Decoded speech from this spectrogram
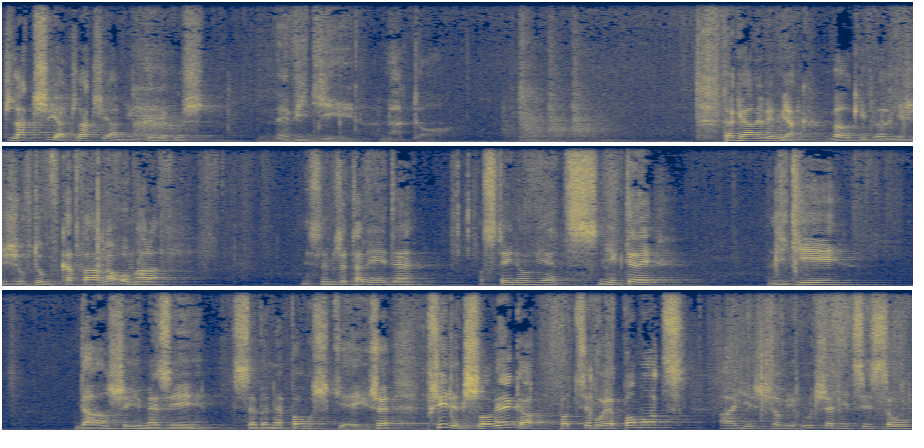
tlačí a tlačí a někteří už nevidí na to. Tak já nevím, jak velký byl Ježíšův dům v Kafarnaum, ale myslím, že tady jde o stejnou věc. Některé lidi další mezi sebe nepouštějí, že přijde člověk a potřebuje pomoc a Ježíšovi učedníci jsou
